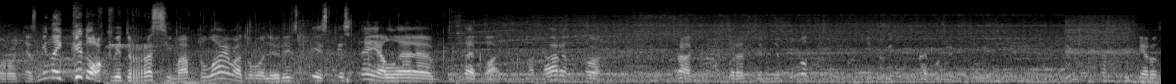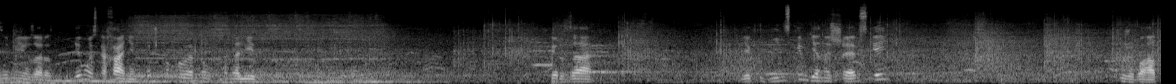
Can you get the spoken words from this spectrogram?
Воротня зміна і кидок від Расіма Абдулаєва. Доволі різкий скисний, але все бачить. Макаренко трафіку перед ним не було, він все пожиткує. Наскільки я розумію, зараз подивимося. Ханін точно повернувся на лід. За Якубінським, Янишевський. Дуже багато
